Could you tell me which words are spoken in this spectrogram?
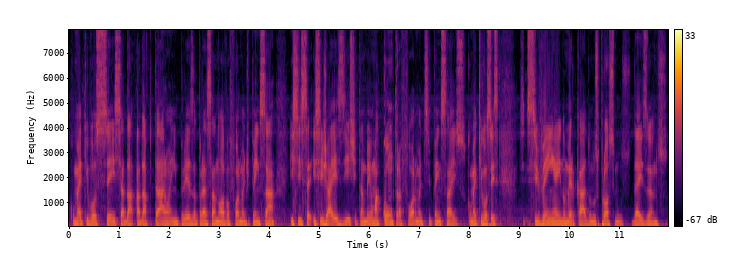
Como é que vocês se adaptaram a empresa para essa nova forma de pensar? E se, e se já existe também uma contraforma de se pensar isso? Como é que vocês se veem aí no mercado nos próximos 10 anos?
